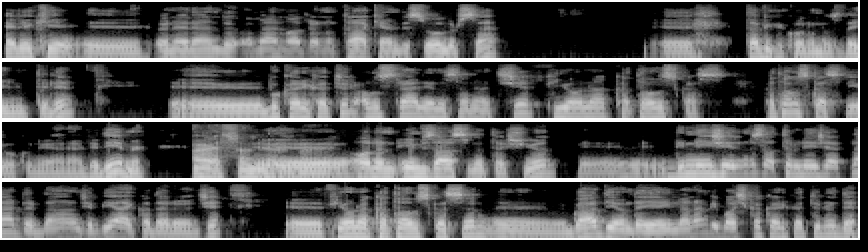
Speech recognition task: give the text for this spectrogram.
Hele ki e, öneren de Ömer Madra'nın ta kendisi olursa e, tabii ki konumuzla ilintili. E, bu karikatür Avustralyalı sanatçı Fiona Katauskas. Katauskas diye okunuyor herhalde değil mi? Evet sanıyorum. Ee, onun imzasını taşıyor. Ee, dinleyicilerimiz hatırlayacaklardır. Daha önce bir ay kadar önce e, Fiona Katauskas'ın e, Guardian'da yayınlanan bir başka karikatürünü de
